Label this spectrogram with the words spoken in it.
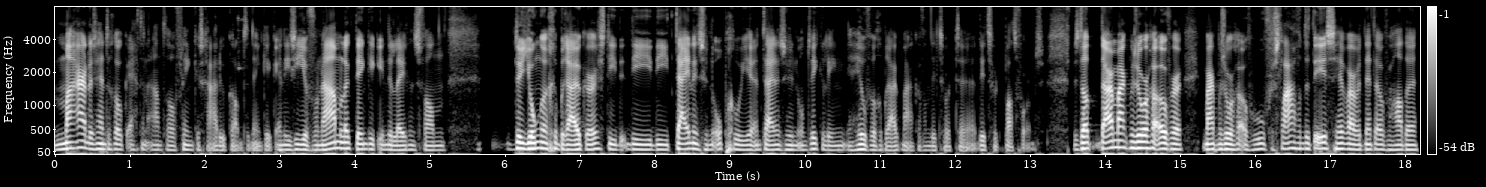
Maar er zijn toch ook echt een aantal flinke schaduwkanten, denk ik. En die zie je voornamelijk, denk ik, in de levens van de jonge gebruikers die, die, die tijdens hun opgroeien en tijdens hun ontwikkeling heel veel gebruik maken van dit soort, eh, dit soort platforms. Dus dat, daar maak ik me zorgen over. Ik maak me zorgen over hoe verslavend het is, hè, waar we het net over hadden.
